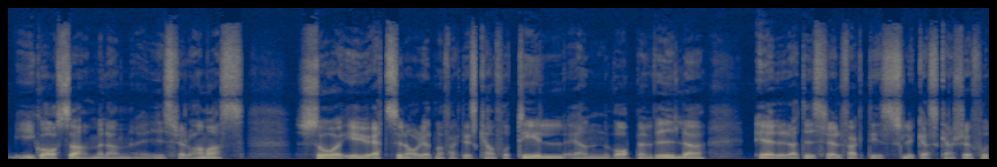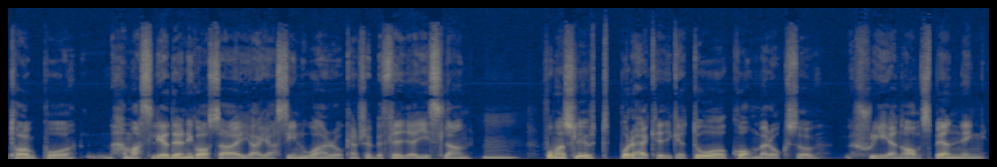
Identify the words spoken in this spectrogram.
i Gaza mellan Israel och Hamas så är ju ett scenario att man faktiskt kan få till en vapenvila eller att Israel faktiskt lyckas kanske få tag på Hamas-ledaren i Gaza, Yahya Sinwar, och kanske befria gisslan. Mm. Får man slut på det här kriget, då kommer också ske en avspänning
